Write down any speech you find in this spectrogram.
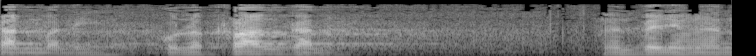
กันบันนี้ คนละครั้งกันมันเป็นอย่างนั้น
